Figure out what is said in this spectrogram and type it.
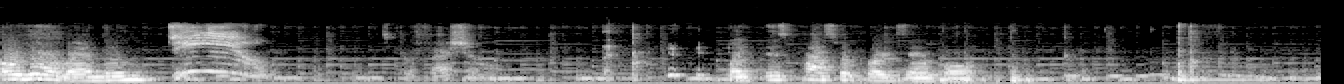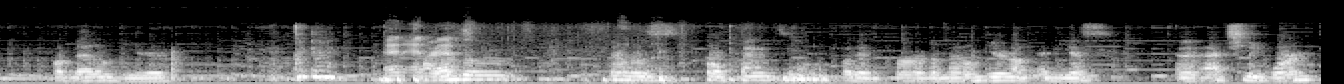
Oh yeah, random. Damn! It's professional. Like this password, for example, for Metal Gear. and and I Ben, remember there was profanity put in for the Metal Gear on NES, and it actually worked.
